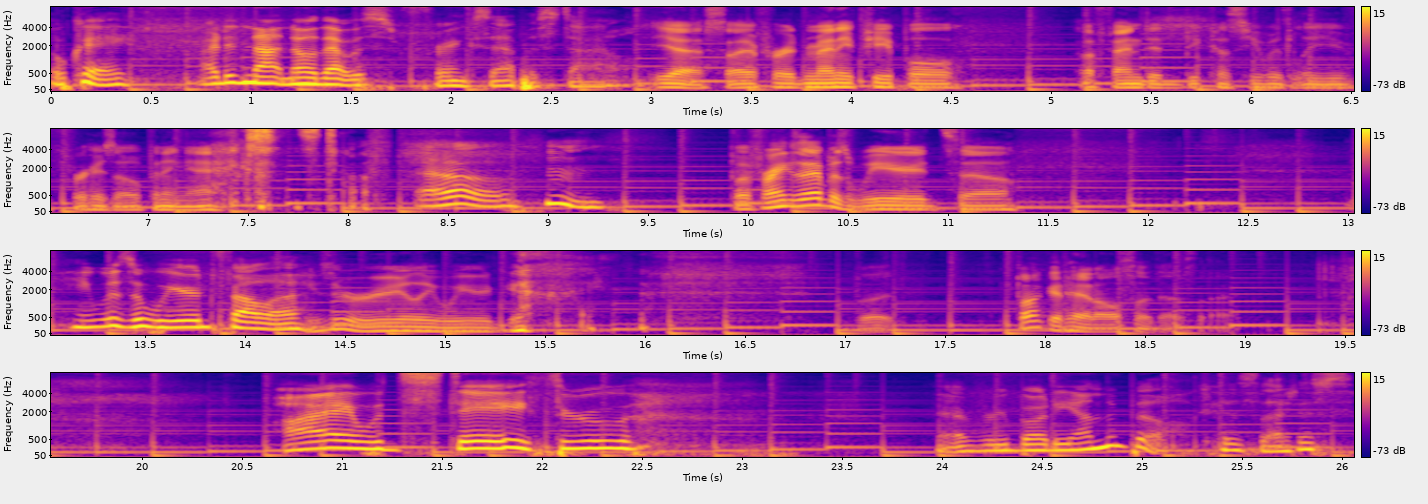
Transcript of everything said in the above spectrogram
Okay. I did not know that was Frank Zappa style. Yes, I've heard many people offended because he would leave for his opening acts and stuff. Oh, hmm. But Frank Zappa's weird, so He was a weird fella. he's a really weird guy. but Buckethead also does that. I would stay through everybody on the bill because that is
